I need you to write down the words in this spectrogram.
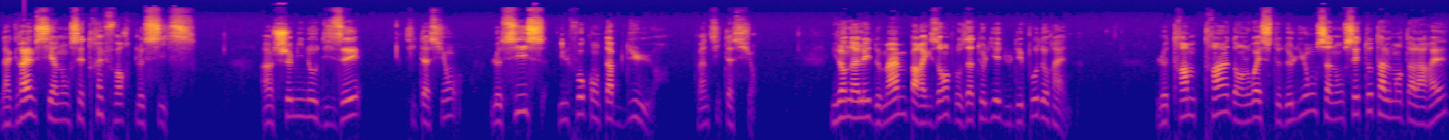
La grève s'y annonçait très forte le 6. Un cheminot disait, citation, Le 6, il faut qu'on tape dur. Fin citation. Il en allait de même, par exemple, aux ateliers du dépôt de Rennes. Le tram-train dans l'ouest de Lyon s'annonçait totalement à l'arrêt,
